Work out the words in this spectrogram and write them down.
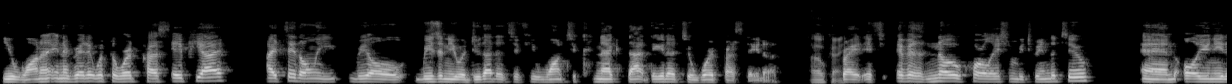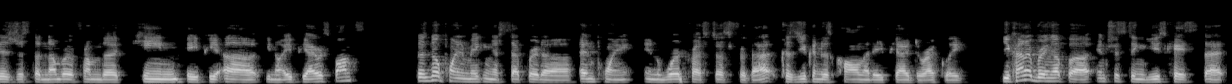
you want to integrate it with the WordPress API, I'd say the only real reason you would do that is if you want to connect that data to WordPress data. Okay. Right? If, if there's no correlation between the two and all you need is just the number from the Keen API, uh, you know, API response, there's no point in making a separate uh, endpoint in WordPress just for that because you can just call on that API directly. You kind of bring up an interesting use case that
